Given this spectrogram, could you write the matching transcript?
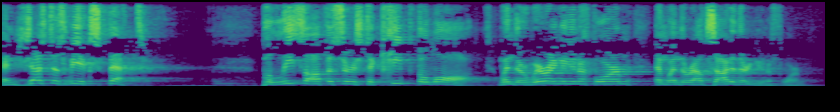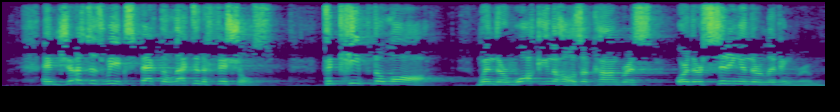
And just as we expect police officers to keep the law when they're wearing a uniform and when they're outside of their uniform, and just as we expect elected officials to keep the law when they're walking the halls of Congress or they're sitting in their living room.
